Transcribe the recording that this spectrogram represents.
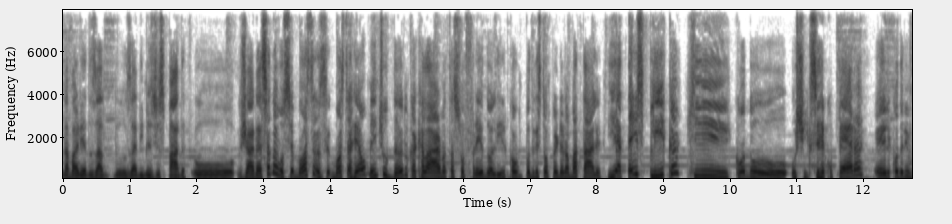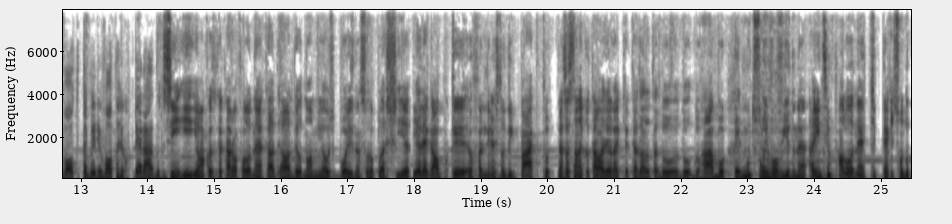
na maioria dos, dos animes de espada. O, já nessa não, você mostra, mostra realmente o dano que aquela arma tá sofrendo ali como- quando eles estão perdendo a batalha. E até explica que quando o Shink se recupera, ele, quando ele volta também, ele volta recuperado. né? Sim, e, e uma coisa que a Carol falou, né? Que ela, ela deu nome aos bois, né? Sonoplastia. E é legal porque eu falei na questão do impacto. Nessa cena que eu tava olhando aqui até da luta do, do, do rabo, tem muito som envolvido, né? A gente sempre falou, né? Que tem aquele som do-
